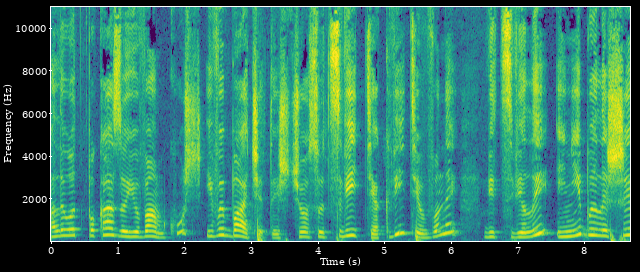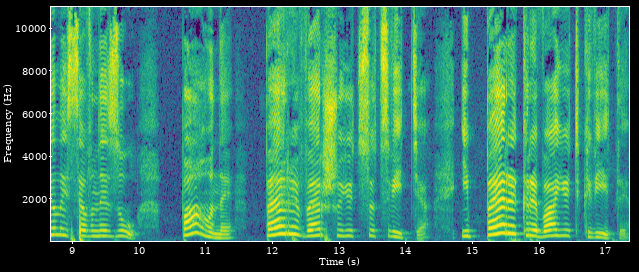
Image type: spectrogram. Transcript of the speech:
Але от показую вам кущ, і ви бачите, що суцвіття квітів вони відцвіли і ніби лишилися внизу. Пагони перевершують суцвіття і перекривають квіти.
